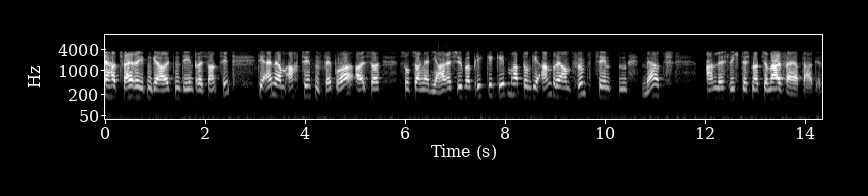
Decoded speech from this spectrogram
Er hat zwei Reden gehalten, die interessant sind. Die eine am 18. Februar, als er sozusagen einen Jahresüberblick gegeben hat und die andere am 15. März anlässlich des Nationalfeiertages.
